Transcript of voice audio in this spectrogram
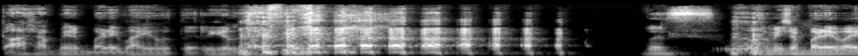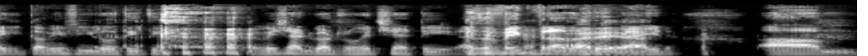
काश आप मेरे बड़े भाई होते रियल लाइफ में। बस हमेशा बड़े भाई की कमी फील होती थी। Shetty as a big brother अरे to यार। guide. Um,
